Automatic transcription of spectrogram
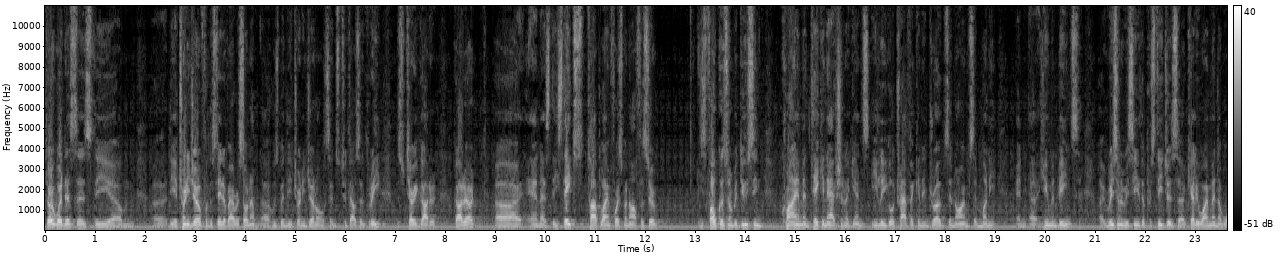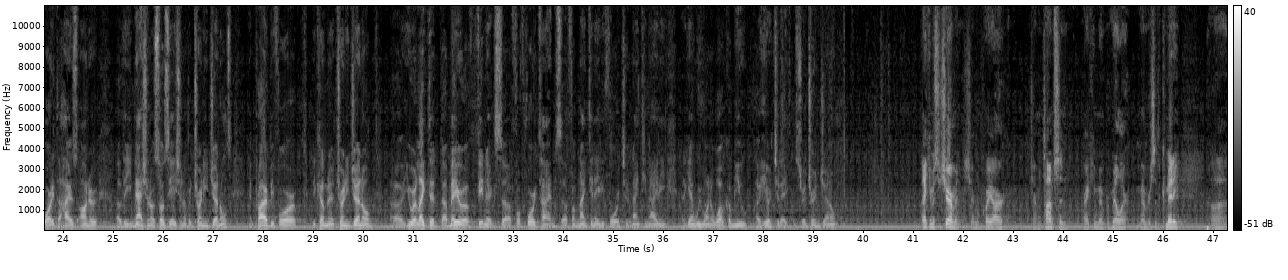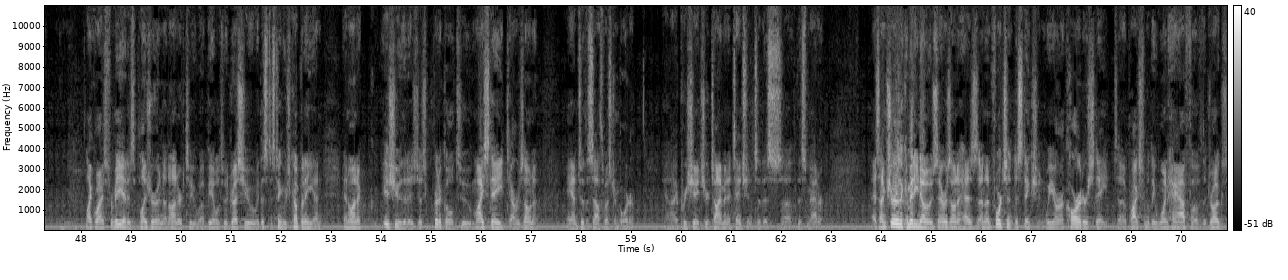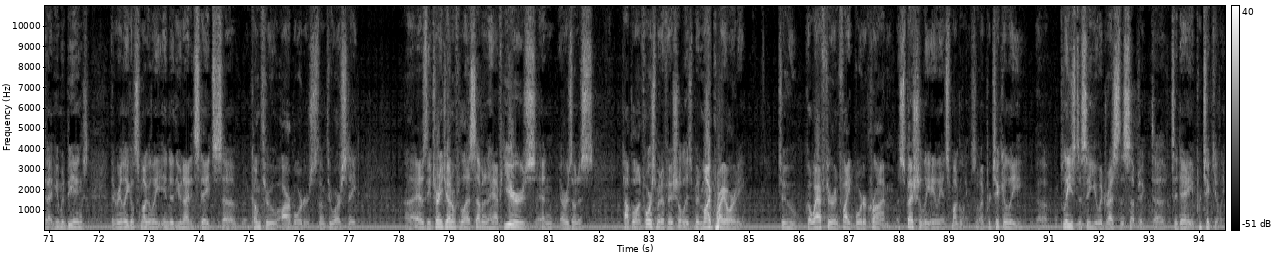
third witness is the um, uh, the Attorney General for the state of Arizona, uh, who's been the Attorney General since 2003, Mr. Terry Goddard. Goddard uh, and as the state's top law enforcement officer, he's focused on reducing crime and taking action against illegal trafficking in drugs and arms and money and uh, human beings. I recently received the prestigious uh, Kelley Wyman Award, the highest honor of the National Association of Attorney Generals. And prior, before becoming an Attorney General, uh, you were elected uh, mayor of Phoenix uh, for four times uh, from 1984 to 1990. Again, we want to welcome you uh, here today, Mr. Attorney General. Thank you, Mr. Chairman. Chairman Cuellar, Chairman Thompson, Ranking Member Miller, members of the committee. Uh, likewise, for me, it is a pleasure and an honor to be able to address you with this distinguished company and, and on an issue that is just critical to my state, Arizona, and to the southwestern border and I appreciate your time and attention to this, uh, this matter. As I'm sure the committee knows, Arizona has an unfortunate distinction. We are a corridor state. Uh, approximately one half of the drugs and human beings that are illegal smuggling into the United States uh, come through our borders, come through our state. Uh, as the Attorney General for the last seven and a half years and Arizona's top law enforcement official, it's been my priority to go after and fight border crime, especially alien smuggling. So I'm particularly uh, pleased to see you address this subject uh, today, particularly.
